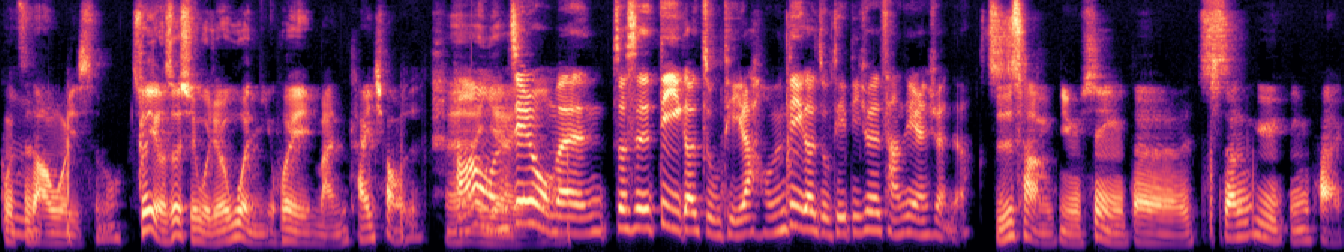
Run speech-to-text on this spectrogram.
不知道为什么。所以有时候其实我觉得问你会。会蛮开窍的。好，我们进入我们就是第一个主题啦。我们第一个主题的确是常进人选的，职场女性的生育 impact，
